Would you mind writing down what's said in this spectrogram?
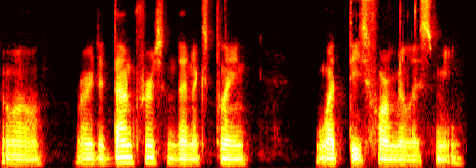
So I'll write it down first and then explain what these formulas mean.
